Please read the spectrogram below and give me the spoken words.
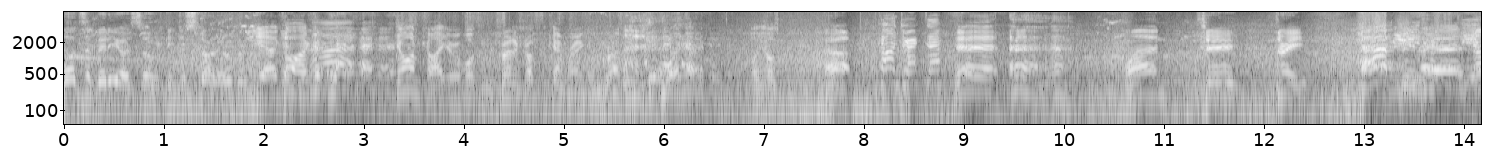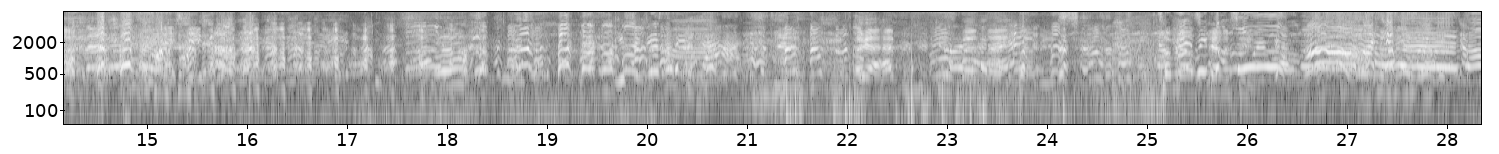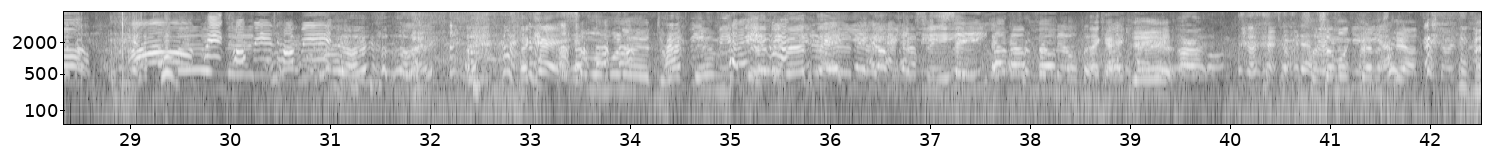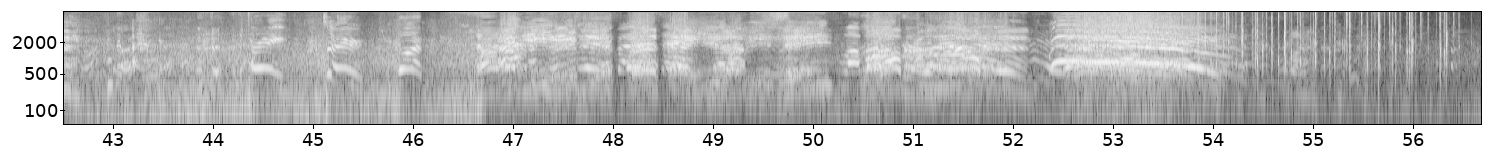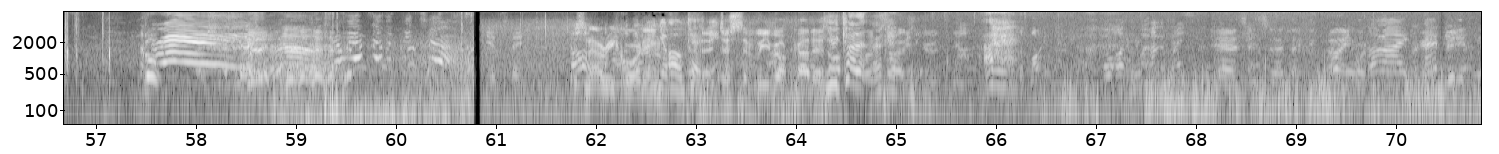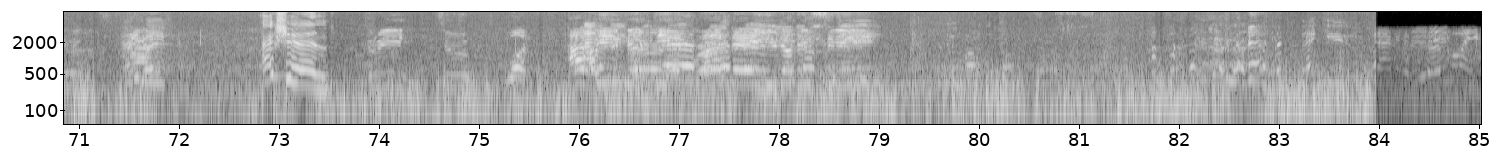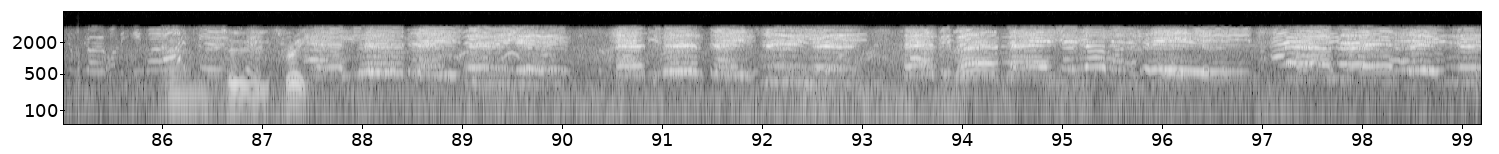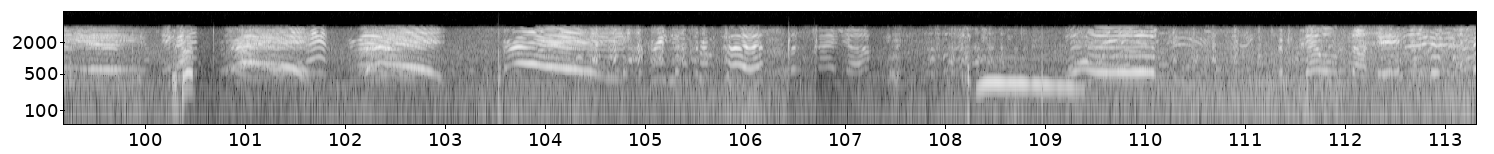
Well, it's a video, so we can just start over. Yeah, okay. Oh, okay. Go on, Kai. You're walking right across the camera angle. Right. okay. Well, yours. Uh, Come on, director. yeah. One, two, three. Happy birthday! You should just say that. okay, happy 50th birthday, Yubbies. Someone else count us in. Oh, just as well we stopped. Oh, quick, hop in, hop in. Okay. Someone want to direct them? Happy, birthday, UWC. Love from Melbourne. Okay. Yeah. Alright. So someone count us down. Three, two, one. Happy 50th birthday, UWC! Love from Melbourne! It's now recording. Okay. Uh, just uh, we will cut it. You cut it, okay. so it's. Yeah, it's, it's uh, thank you. All right. All right, happy. Happy. Action! Three, two, one. Happy 50th birthday, UWC! Thank you. One, two, three. Hip hip! Hooray! Hooray! Hooray! Greetings from Perth, Australia. start.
